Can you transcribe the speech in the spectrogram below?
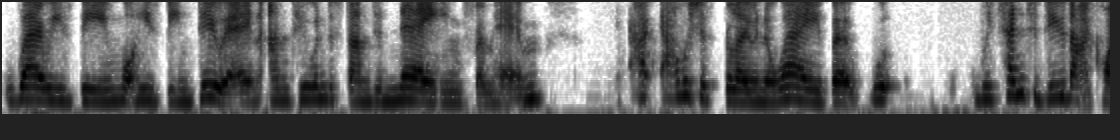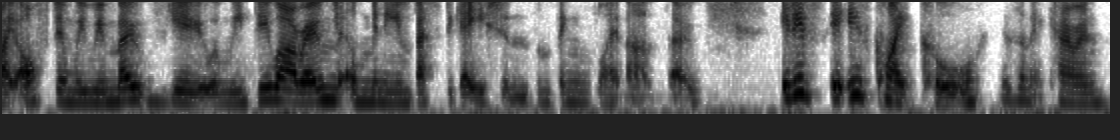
where he's been, what he's been doing, and to understand a name from him. I, I was just blown away. But w- we tend to do that quite often. We remote view and we do our own little mini investigations and things like that. So it is it is quite cool, isn't it, Karen?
